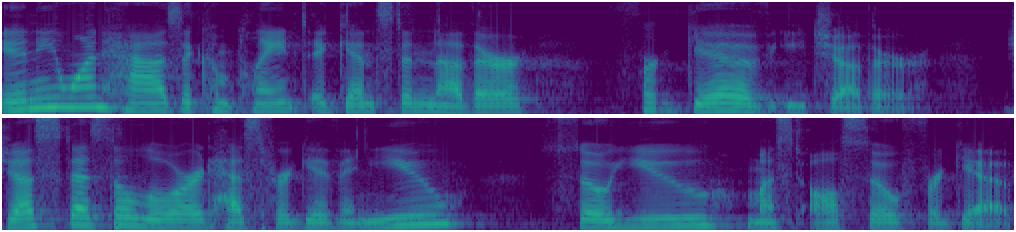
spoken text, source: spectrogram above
anyone has a complaint against another, forgive each other. Just as the Lord has forgiven you, so you must also forgive.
